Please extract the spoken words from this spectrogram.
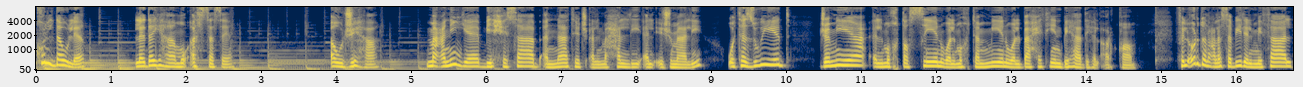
كل دولة لديها مؤسسة أو جهة معنية بحساب الناتج المحلي الإجمالي وتزويد جميع المختصين والمهتمين والباحثين بهذه الأرقام. في الأردن على سبيل المثال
